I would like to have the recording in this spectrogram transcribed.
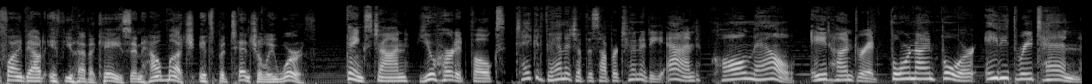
find out if you have a case and how much it's potentially worth. Thanks, John. You heard it, folks. Take advantage of this opportunity and call now 800 494 8310.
